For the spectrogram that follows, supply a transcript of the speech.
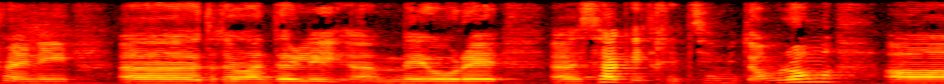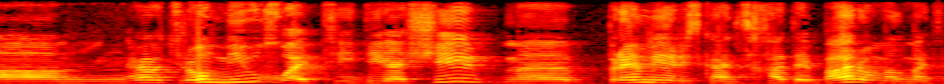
ჩვენი დღევანდელი მეორე საკითხიც, იმიტომ რომ რა ვიცი, რომ მიუყვეთ იდეაში პრემიერის განცხადება, რომელმაც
